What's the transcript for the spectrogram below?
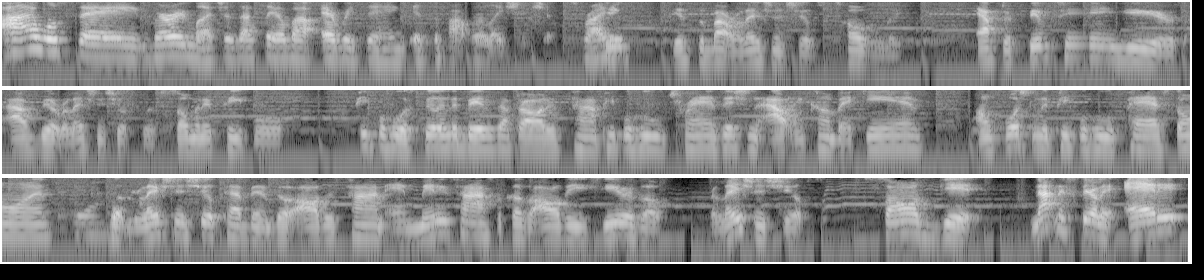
i will say very much as i say about everything it's about relationships right? It's, it's about relationships totally. After 15 years i've built relationships with so many people people who are still in the business after all this time people who transition out and come back in unfortunately people who've passed on yeah. but relationships have been built all this time and many times because of all these years of relationships songs get not necessarily added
